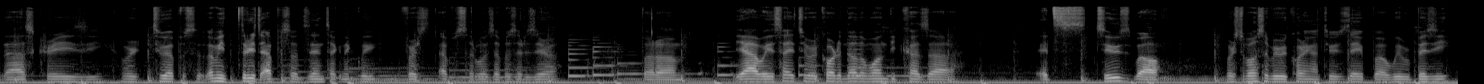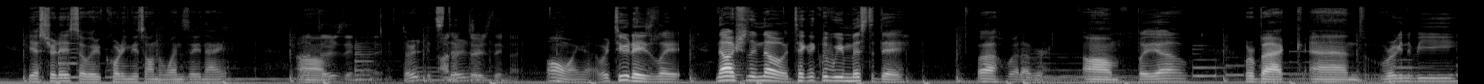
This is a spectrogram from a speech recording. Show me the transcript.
That's crazy. We're two episodes. I mean, three episodes in technically. The first episode was episode zero, but um, yeah, we decided to record another one because uh, it's Tuesday. Well, we're supposed to be recording on Tuesday, but we were busy yesterday, so we're recording this on a Wednesday night. On Um, Thursday night. Thir- it's On Thursday. a Thursday night. Oh my god, we're two days late. No, actually, no. Technically, we missed a day. Well, whatever. Um, but yeah, we're back, and we're gonna be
